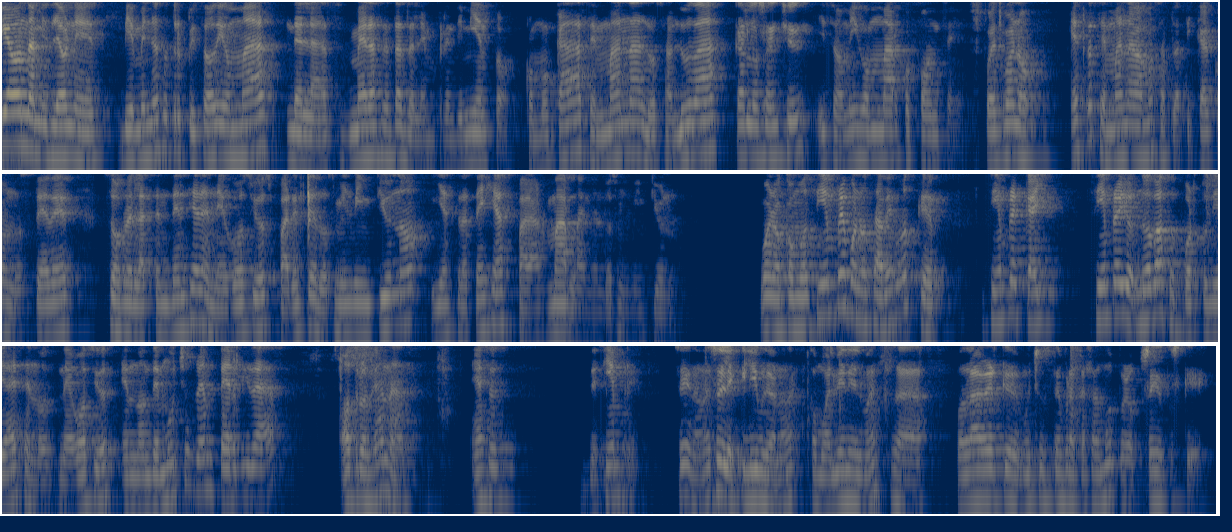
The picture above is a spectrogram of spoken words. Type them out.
¿Qué onda mis leones? Bienvenidos a otro episodio más de las meras netas del emprendimiento. Como cada semana los saluda Carlos Sánchez y su amigo Marco Ponce. Pues bueno, esta semana vamos a platicar con ustedes sobre la tendencia de negocios para este 2021 y estrategias para armarla en el 2021. Bueno, como siempre, bueno, sabemos que siempre que hay, siempre hay nuevas oportunidades en los negocios en donde muchos ven pérdidas, otros ganan. Eso es de siempre. Sí, no, eso es el equilibrio, ¿no? Como el bien y el mal. O sea, podrá haber que muchos estén fracasando, pero pues hay otros que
